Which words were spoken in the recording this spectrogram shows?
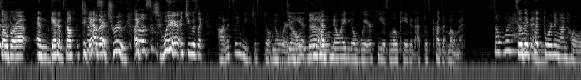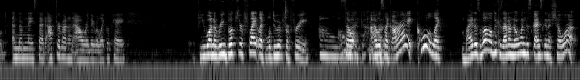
sober up and get himself Tell together. us the truth. Like Tell us the truth. Where? And she was like, honestly, we just don't know where he don't is. know. We have no idea where he is located at this present moment. So what happened? So they put boarding on hold, and then they said after about an hour, they were like, okay. If you want to rebook your flight, like we'll do it for free. Oh, Oh So my God. I was like, all right, cool. Like, might as well because I don't know when this guy's gonna show up.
